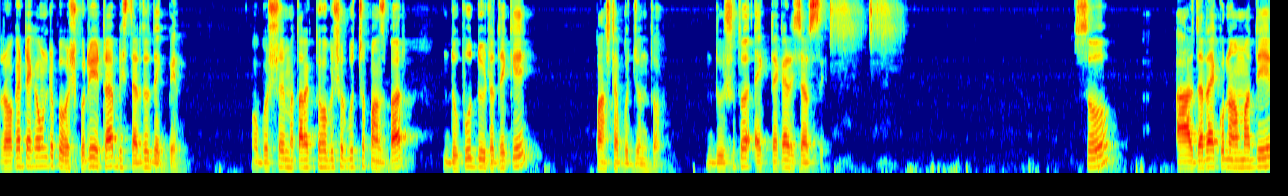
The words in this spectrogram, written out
রকেট অ্যাকাউন্টে প্রবেশ করে এটা বিস্তারিত দেখবেন। অবশ্যই মাথা রাখতে হবে সর্বোচ্চ পাঁচবার দুপুর দুইটা থেকে পাঁচটা পর্যন্ত। দুশত এক টাকা রিচার্জে সো, আর যারা এখনও আমাদের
